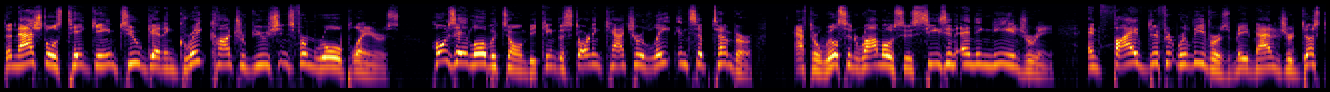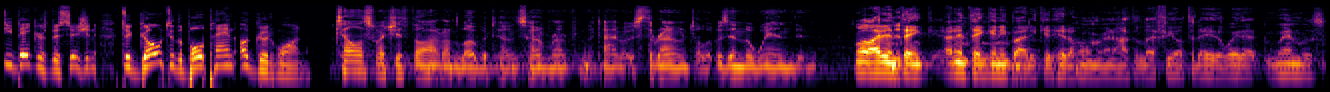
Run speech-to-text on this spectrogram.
The Nationals take game two, getting great contributions from role players. Jose Lobaton became the starting catcher late in September after Wilson Ramos' season ending knee injury, and five different relievers made manager Dusty Baker's decision to go to the bullpen a good one. Tell us what you thought on Lobaton's home run from the time it was thrown till it was in the wind. And Well, I didn't think I didn't think anybody could hit a home run out the left field today. The way that wind was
